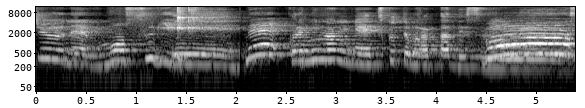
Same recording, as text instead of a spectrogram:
周年も過ぎえーねこれみんなにね作ってもらったんですわあ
